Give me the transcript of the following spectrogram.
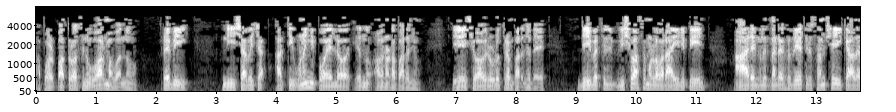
അപ്പോൾ പത്രോസിന് ഓർമ്മ വന്നു. റബി നീ ശവിച്ച അത്തി ഉണങ്ങിപ്പോയല്ലോ എന്നു അവനോട് പറഞ്ഞു. യേശു അവരോട് ഉത്തരം പറഞ്ഞത് ദൈവത്തിൽ വിശ്വാസമുള്ളവരായിരിക്കീൻ ആരെങ്കിലും തന്റെ ഹൃദയത്തിൽ സംശയിക്കാതെ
